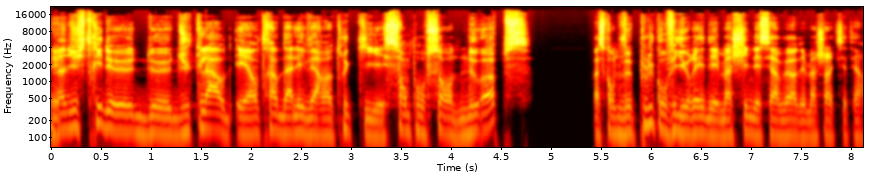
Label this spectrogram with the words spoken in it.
l'industrie de, de, du cloud est en train d'aller vers un truc qui est 100% no ops parce qu'on ne veut plus configurer des machines, des serveurs, des machins, etc.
